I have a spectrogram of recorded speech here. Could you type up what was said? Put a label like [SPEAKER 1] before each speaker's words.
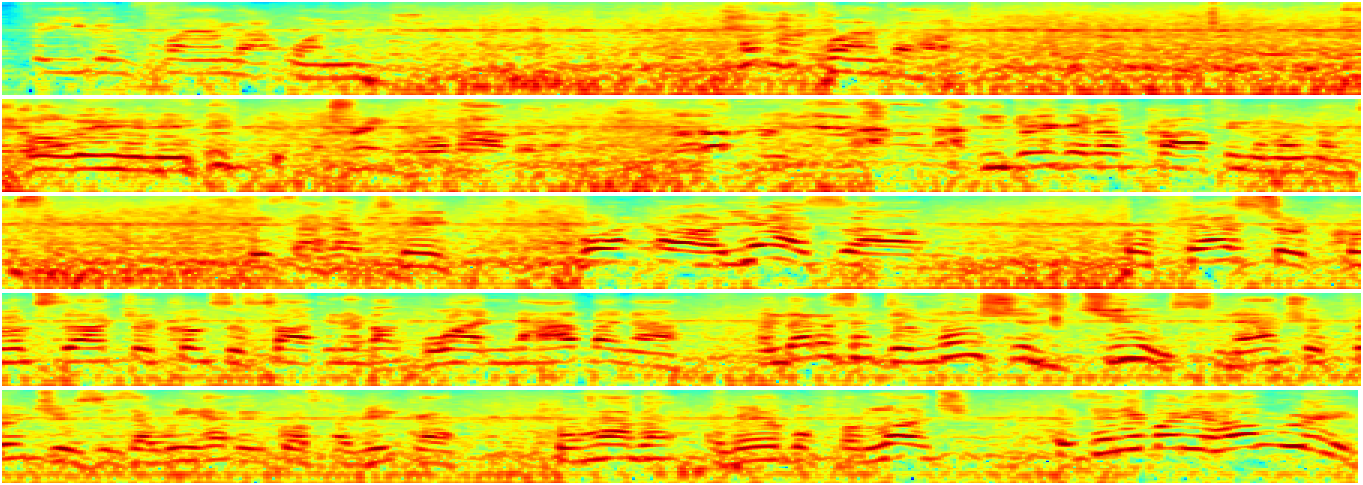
[SPEAKER 1] hopefully you can plan that one. plan that. Bellini.
[SPEAKER 2] Drink Guanabana.
[SPEAKER 1] you drink enough coffee in the morning? No, just kidding. At least that helps me. Well, uh, yes, um, Professor Crooks, Dr. Crooks was talking about guanabana, and that is a delicious juice, natural fruit juices that we have in Costa Rica. We'll have it available for lunch. Is anybody hungry?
